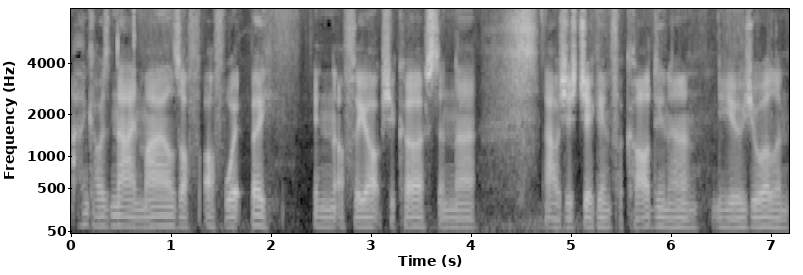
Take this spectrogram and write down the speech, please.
I think I was nine miles off off Whitby, in off the Yorkshire coast, and uh, I was just jigging for cod, you know, and the usual, and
